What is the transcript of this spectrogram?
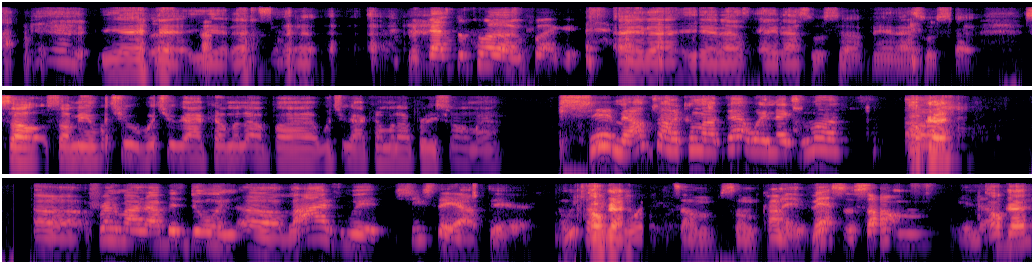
yeah, yeah, that's. Uh, but that's the plug. Fuck it. hey, that, yeah, that's hey, that's what's up, man. That's what's up. So, so I mean, what you what you got coming up? Uh, what you got coming up pretty soon, man? Shit, man, I'm trying to come out that way next month. Okay. Uh, uh, a friend of mine I've been doing uh, lives with, she stay out there, and we try okay. to some some kind of events or something, you know. Okay.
